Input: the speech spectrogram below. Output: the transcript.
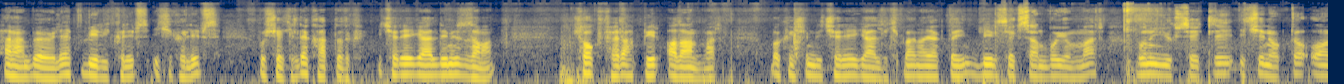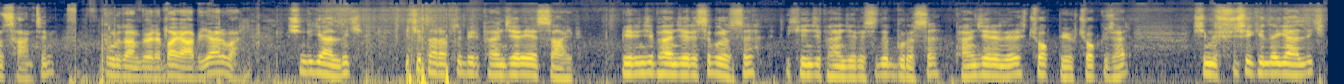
Hemen böyle bir klips, iki klips bu şekilde katladık. İçeriye geldiğimiz zaman çok ferah bir alan var. Bakın şimdi içeriye geldik. Ben ayaktayım. 1.80 boyum var. Bunun yüksekliği 2.10 santim. Buradan böyle bayağı bir yer var. Şimdi geldik. İki taraflı bir pencereye sahip. Birinci penceresi burası. ikinci penceresi de burası. Pencereleri çok büyük, çok güzel. Şimdi şu şekilde geldik.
